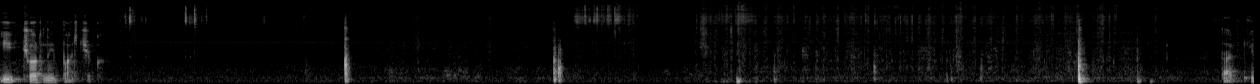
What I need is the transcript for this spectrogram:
і чорний парчик. Так, і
